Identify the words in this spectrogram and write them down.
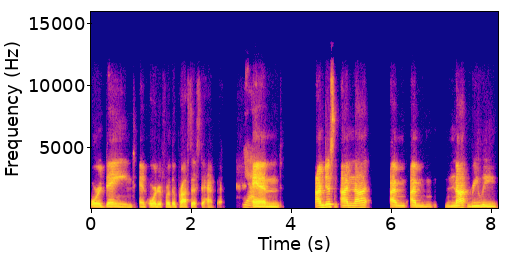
ordained in order for the process to happen. Yeah. And I'm just I'm not I'm I'm not really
